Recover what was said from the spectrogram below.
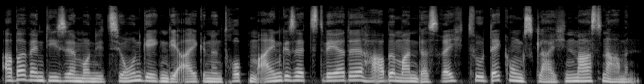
aber wenn diese Munition gegen die eigenen Truppen eingesetzt werde, habe man das Recht zu deckungsgleichen Maßnahmen.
